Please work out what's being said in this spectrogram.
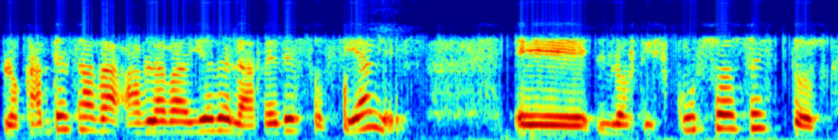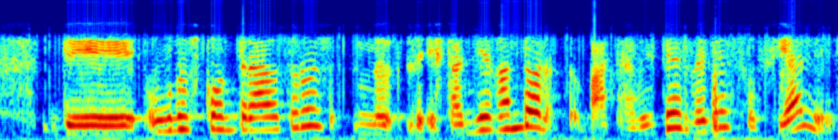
Lo que antes hablaba yo de las redes sociales. Eh, los discursos estos de unos contra otros están llegando a, través de redes sociales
